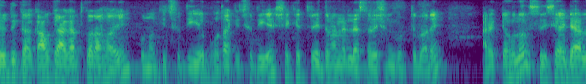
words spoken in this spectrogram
যদি কাউকে আঘাত করা হয় কোনো কিছু দিয়ে, ভোতা কিছু দিয়ে, সেক্ষেত্রে এই ধরনের ল্যাসারেশন করতে পারে আরেকটা হলো সুইসাইডাল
